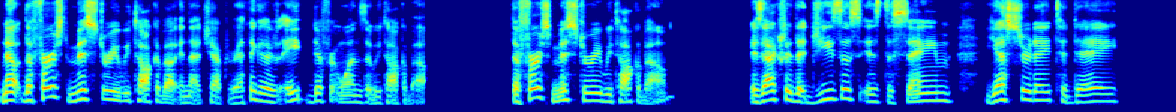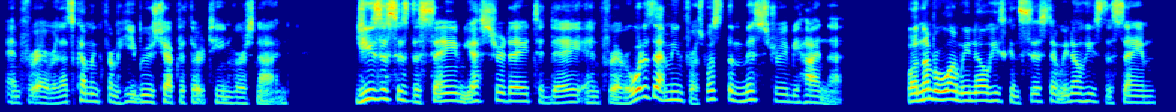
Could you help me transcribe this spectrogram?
Now, the first mystery we talk about in that chapter, I think there's eight different ones that we talk about. The first mystery we talk about is actually that Jesus is the same yesterday, today, and forever. And that's coming from Hebrews chapter 13, verse 9. Jesus is the same yesterday, today, and forever. What does that mean for us? What's the mystery behind that? Well, number one, we know he's consistent. We know he's the same.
